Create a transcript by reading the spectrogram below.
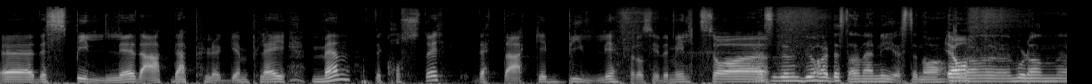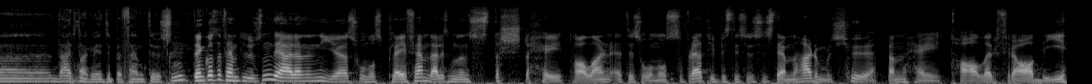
Eh, det spiller, det er, det er plug and play. Men det koster. Dette er ikke billig, for å si det mildt. Så ja, så du har testa den der nyeste nå. Ja. Hvordan, hvordan, eh, der snakker vi type 5000. Den koster 5000. Det er den nye Sonos Play 5. Det er liksom den største høyttaleren til Sonos. For det er typisk disse systemene her. Du må kjøpe en høyttaler fra de.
